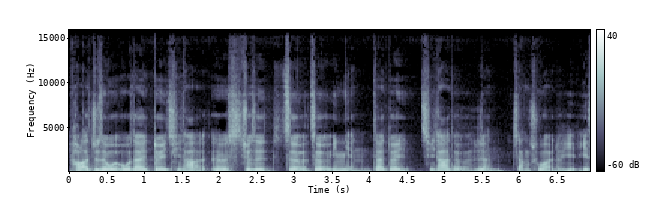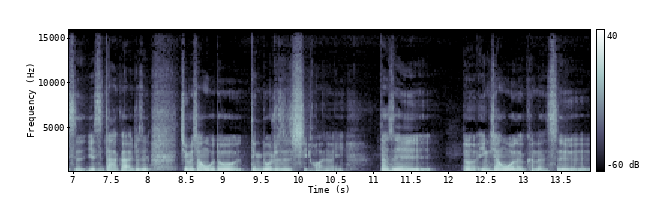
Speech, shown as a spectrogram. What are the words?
好了，就是我我在对其他呃，就是这这一年在对其他的人讲出来的，也也是也是大概，就是基本上我都顶多就是喜欢而已。但是呃，影响我的可能是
